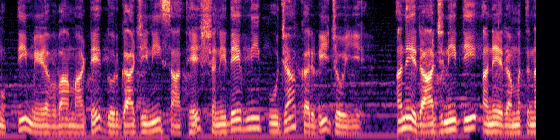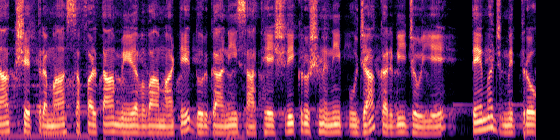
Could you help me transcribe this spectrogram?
મુક્તિ મેળવવા માટે દુર્ગાજીની સાથે શનિદેવની પૂજા કરવી જોઈએ. અને રાજનીતિ અને રમતના ક્ષેત્રમાં સફળતા મેળવવા માટે દુર્ગાની સાથે શ્રી કૃષ્ણની પૂજા કરવી જોઈએ, તેમજ મિત્રો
